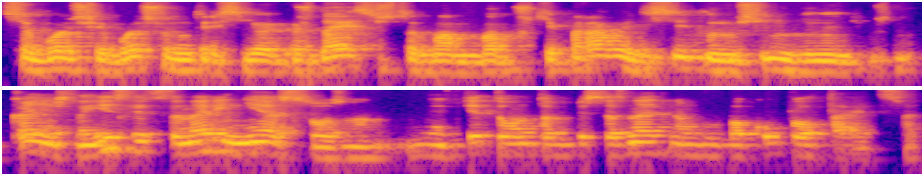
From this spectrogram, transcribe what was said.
все больше и больше внутри себя убеждается, что мама, бабушки правы, действительно мужчина ненадежный. Конечно, если сценарий неосознан, где-то он там бессознательно глубоко болтается,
